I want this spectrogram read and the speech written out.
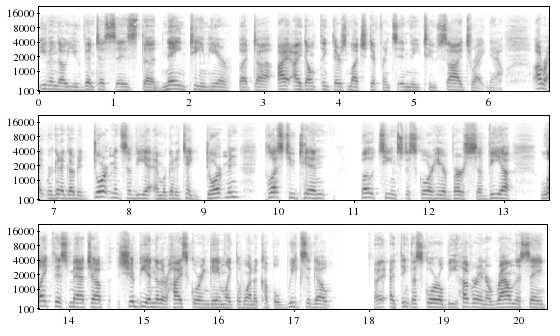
even though Juventus is the name team here. But uh, I, I, don't think there's much difference in the two sides right now. All right, we're going to go to Dortmund, Sevilla, and we're going to take Dortmund plus 210 both teams to score here versus Sevilla. Like this matchup, should be another high scoring game like the one a couple weeks ago. I, think the score will be hovering around the same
